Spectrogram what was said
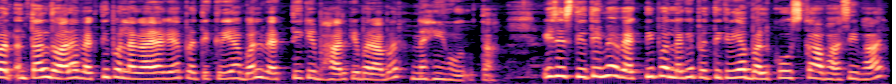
पर, तल द्वारा व्यक्ति पर लगाया गया प्रतिक्रिया बल व्यक्ति के भार के बराबर नहीं होता। इस स्थिति में व्यक्ति पर लगे प्रतिक्रिया बल को उसका आभासी भार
